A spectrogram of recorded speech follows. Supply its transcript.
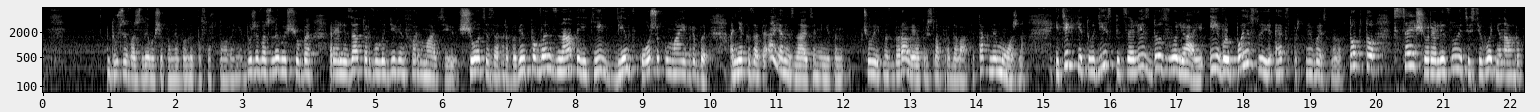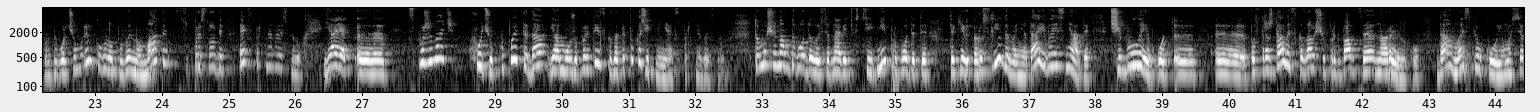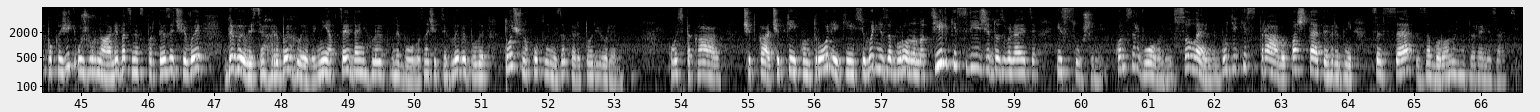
Дуже важливо, щоб вони були посортовані. Дуже важливо, щоб реалізатор володів інформацією, що це за гриби. Він повинен знати, який він в кошику має гриби, а не казати, а я не знаю, це мені там чоловік назбирав, я прийшла продавати. Так не можна. І тільки тоді спеціаліст дозволяє і виписує експертний висновок. Тобто, все, що реалізується сьогодні на агропродовольчому ринку, воно повинно мати при собі експертний висновок. Я як е, споживач хочу купити, да, я можу прийти і сказати, покажіть мені експертний висновок. Тому що нам доводилося навіть в ці дні проводити такі розслідування да, і виясняти, чи були от, е, е, постраждалий, сказав, що придбав це на ринку. Да, ми спілкуємося, покажіть у журналі експертизи, чи ви дивилися гриби гливи. Ні, в цей день глив не було. Значить, ці гливи були точно куплені за територією ринку. Ось така чітка, чіткий контроль, який сьогодні заборонено тільки свіжі дозволяється і сушені, консервовані, солені, будь-які страви, паштети грибні це все заборонено до реалізації.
